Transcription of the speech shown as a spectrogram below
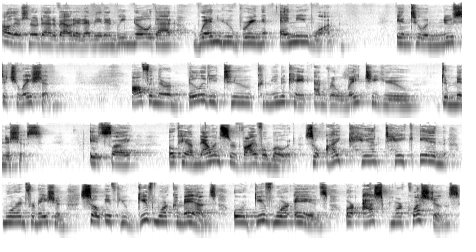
Oh, there's no doubt about it. I mean, and we know that when you bring anyone into a new situation, often their ability to communicate and relate to you diminishes. It's like, okay, I'm now in survival mode, so I can't take in more information. So if you give more commands or give more aids or ask more questions,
